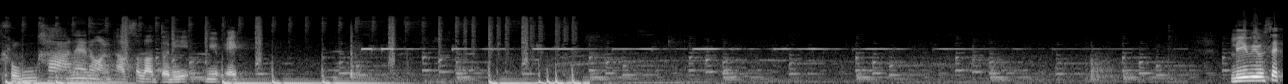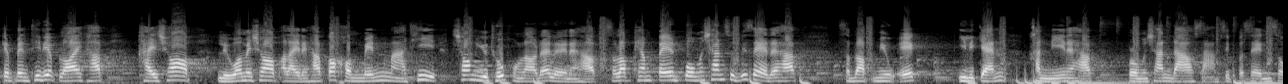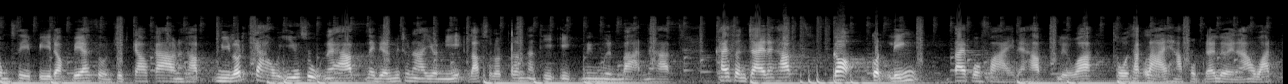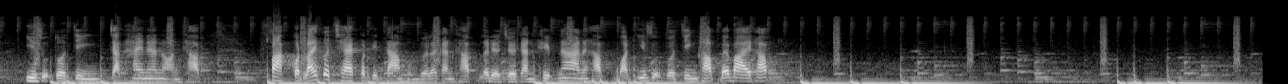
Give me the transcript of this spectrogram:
คุ้มค่าแน่นอนครับสำหรับตัวนี้ m ิ X รีวิวเสร็จกันเป็นที่เรียบร้อยครับ ใครชอบหรือว่าไม่ชอบอะไรนะครับ ก็คอมเมนต์มาที่ช่อง YouTube ของเราได้เลยนะครับสำหรับแคมเปญโปรโมชั่นสุดพิเศษนะครับสำหรับ m ิ X Elegant คันนี้นะครับ โปรโมชั่นดาวน์30%ส่ง 4 ปี ดอกเบี้ย 0.99 นะครับ มีรถเก่า e u s u นะครับ ในเดือนมิถุนายนนี้ รับส่วนลดเพิ่มทันทีอีก 10,000 บาทนะครับ ใครสนใจนะครับ ก็กดลิงก์ใต้โปรไฟล์นะครับ หรือว่าโทรทักไลน์หาผมได้เลยนะ วัด e u s u ตัวจริงจัดให้แน่นอนครับ ฝากกดไลค์กดแชร์กดติดตามผมด้วยแล้วกันครับ แล้วเดี๋ยวเจอกันคลิปหน้านะครับวัดอีสุตัวจริงครับบ๊ายบายครับ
